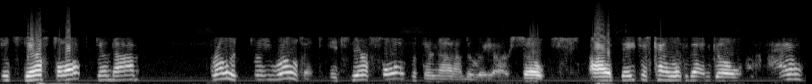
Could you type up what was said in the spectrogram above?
It's their fault. They're not relatively relevant. It's their fault that they're not on the radar. So uh, they just kind of look at that and go, I don't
